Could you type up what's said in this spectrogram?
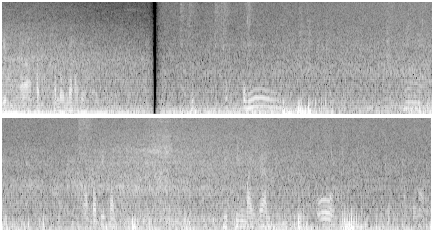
ติดกับถนนนะครับพี่องโอ้ครับก็ติดครับติดจริงใหม่แน่นโอ้ไปหน่อย ครั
